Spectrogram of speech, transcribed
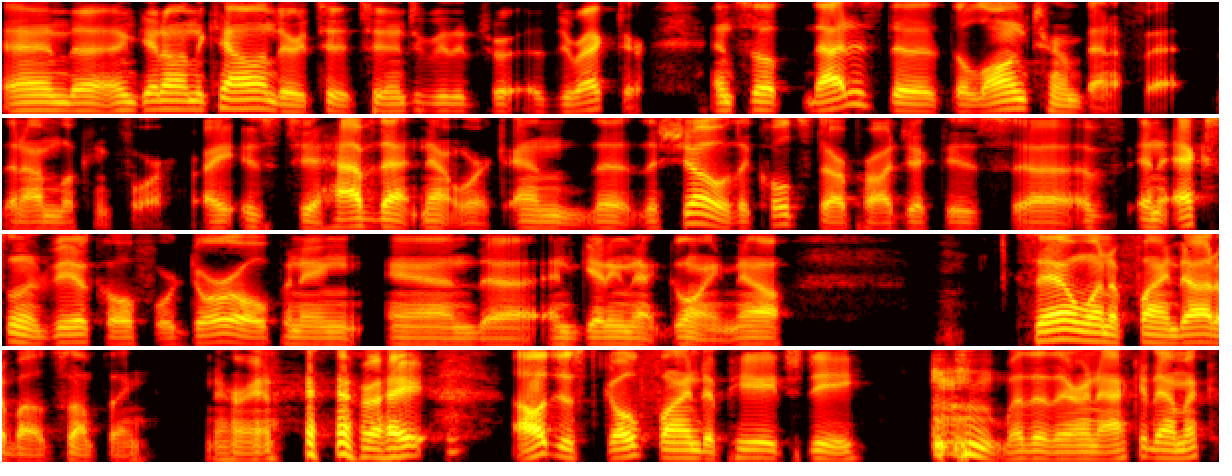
And uh, and get on the calendar to to interview the director. And so that is the the long term benefit that I'm looking for, right? Is to have that network. And the the show, the Cold Star Project, is uh, an excellent vehicle for door opening and uh, and getting that going. Now, say I want to find out about something, right? I'll just go find a PhD, whether they're an academic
